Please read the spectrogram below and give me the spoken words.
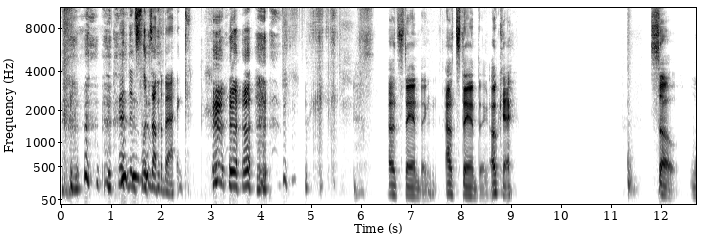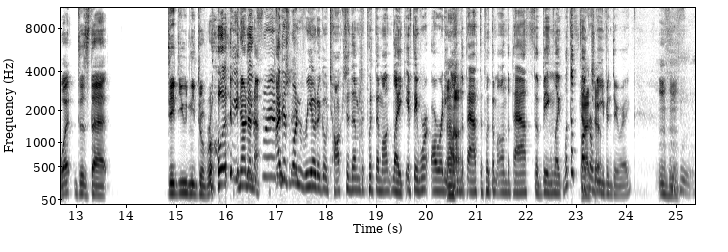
and then slips out the back. Outstanding. Outstanding. Okay. So, what does that did you need to roll anything? No, no, no. for I just anything? wanted Rio to go talk to them to put them on, like, if they weren't already Uh-huh. on the path, to put them on the path of being like, "What the fuck are we even doing?" Mhm.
